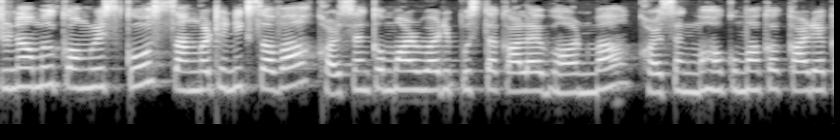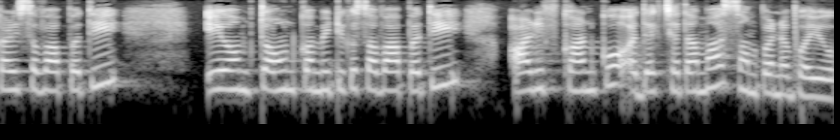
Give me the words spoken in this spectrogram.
तृणमूल कङ्ग्रेसको साङ्गठनिक सभा खरसाङको मारवाडी पुस्तकालय भवनमा खरसाङ महकुमाका कार्यकारी सभापति एवं टाउन कमिटीको सभापति आरिफ खानको अध्यक्षतामा सम्पन्न भयो।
